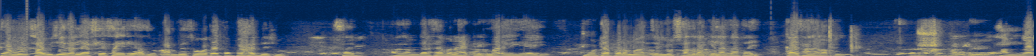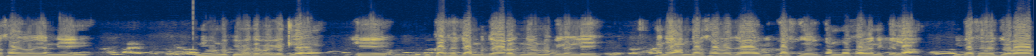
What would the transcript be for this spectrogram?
त्यामुळेच हा विजय झाला असल्याचे सांगितले. अजून आमच्यासोबत आहेत अप्पासाहेब देशमुख. साहेब आज आमदार साहेबांना हॅट्रिक मारलेली आहे. मोठ्या प्रमाणात जल्लोष साजरा केला जात आहे. काय सांगाल आपण? आमदार साहेब यांनी निवडणुकीमध्ये बघितलं. की विकासाच्या मुद्द्यावरच निवडणूक लढली आणि आमदार साहेबाचा विकास जो आमदार साहेबांनी केला विकासाच्या जोरावर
